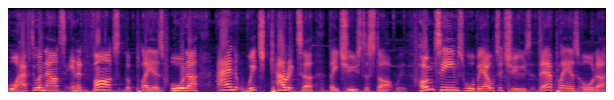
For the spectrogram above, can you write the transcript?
will have to announce in advance the player's order and which character they choose to start with. Home teams will be able to choose their player's order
